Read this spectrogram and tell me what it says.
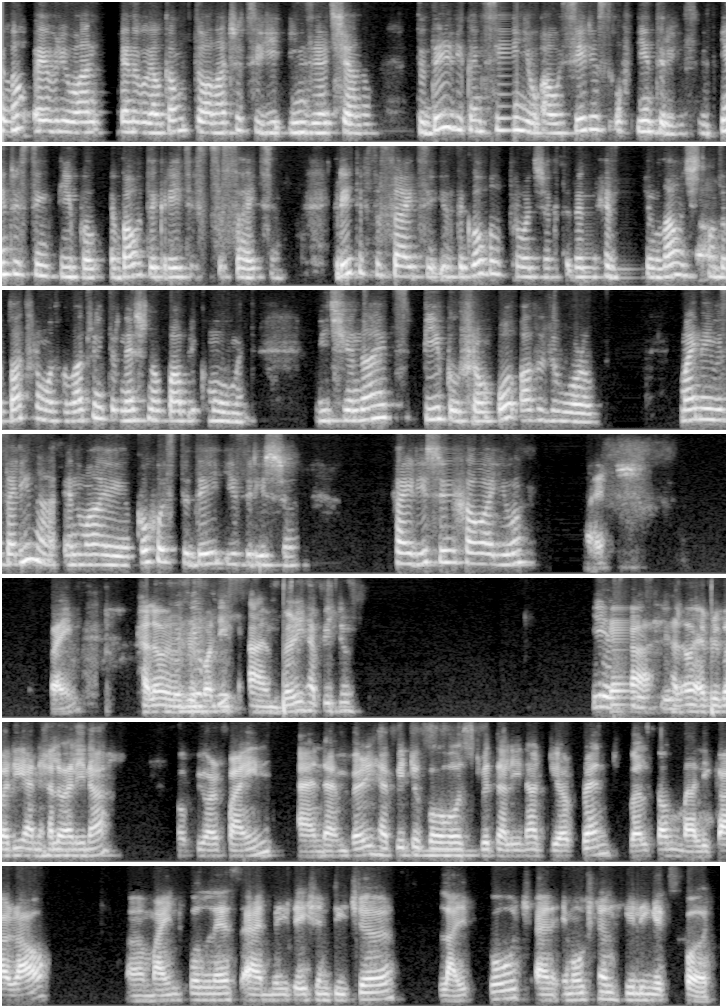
Hello everyone and welcome to ALLATRA TV India channel. Today we continue our series of interviews with interesting people about the Creative Society. Creative Society is the global project that has been launched on the platform of ALLATRA International Public Movement, which unites people from all over the world. My name is Alina and my co-host today is Rishi. Hi Rishi, how are you? Hi. Fine. Hello, everybody. I'm very happy to. Yes, Yeah. please, please. Hello, everybody, and hello, Alina. Hope you are fine. And I'm very happy to co-host with Alina, dear friend. Welcome, Malika Rao, a mindfulness and meditation teacher, life coach, and emotional healing expert.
